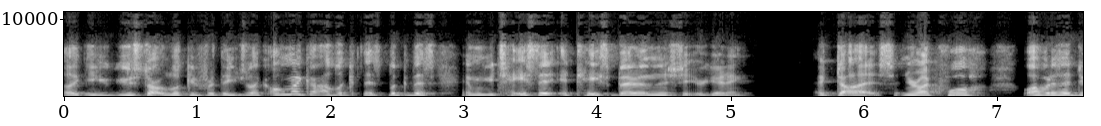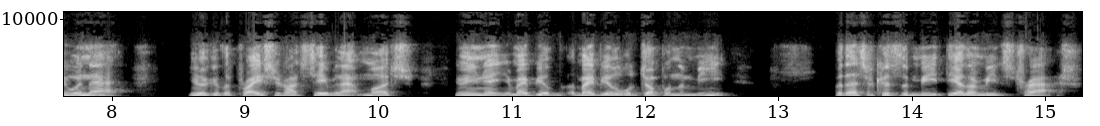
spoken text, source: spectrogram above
Like you, you start looking for things. You're like, oh my god, look at this, look at this. And when you taste it, it tastes better than the shit you're getting. It does. And you're like, whoa, why was I doing that? You look at the price, you're not saving that much. I mean, it might be a, it might be a little jump on the meat, but that's because the meat, the other meat's trash.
